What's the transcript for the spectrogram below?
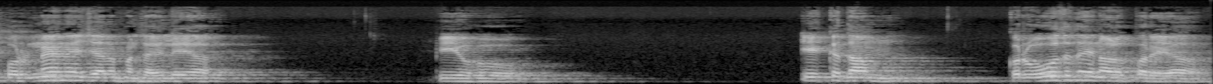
ਫੁਰਨੇ ਨੇ ਜਨਮ ਲੈ ਲਿਆ ਵੀ ਉਹ ਇੱਕਦਮ ਕ੍ਰੋਧ ਦੇ ਨਾਲ ਭਰਿਆ।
